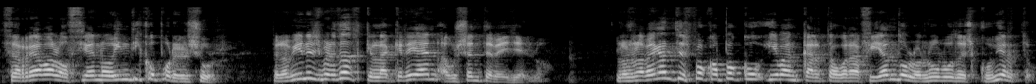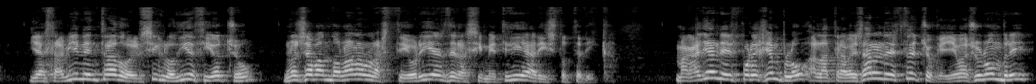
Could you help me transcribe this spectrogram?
cerreaba el Océano Índico por el sur. Pero bien es verdad que la crean ausente de hielo. Los navegantes poco a poco iban cartografiando lo nuevo descubierto, y hasta bien entrado el siglo XVIII no se abandonaron las teorías de la simetría aristotélica. Magallanes, por ejemplo, al atravesar el estrecho que lleva su nombre,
